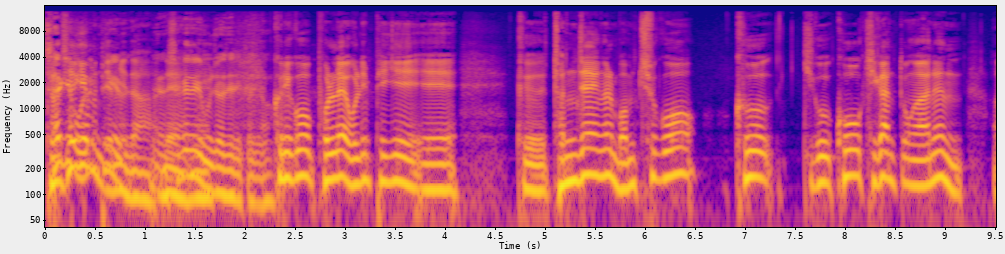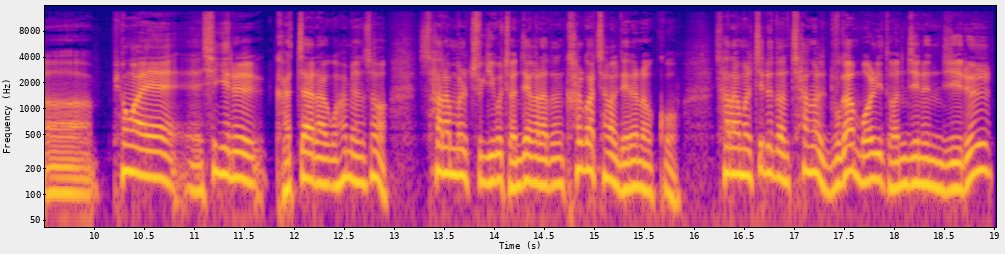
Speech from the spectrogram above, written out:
전 세계, 세계 문제입니다. 예, 네, 세계적인 네. 문제가 되니까요. 그리고 본래 올림픽이 예, 그 전쟁을 멈추고 그 기고 그 기간 동안은 어 평화의 시기를 갖자라고 하면서 사람을 죽이고 전쟁을 하던 칼과 창을 내려놓고 사람을 찌르던 창을 누가 멀리 던지는지를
